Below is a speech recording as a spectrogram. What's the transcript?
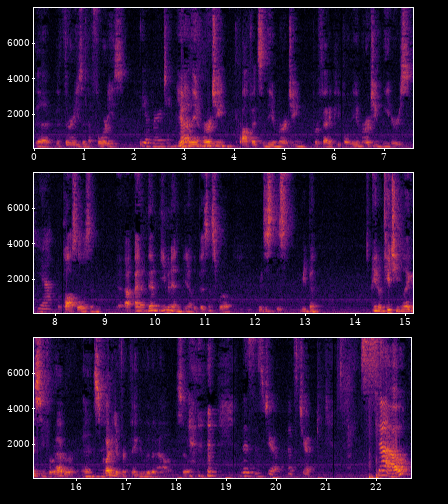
the the 30s and the 40s. The emerging. Yeah, the emerging prophets and the emerging prophetic people, the emerging leaders, Yeah. apostles, and uh, and then even in you know the business world, we just this, we've been you know teaching legacy forever, and it's Mhm. quite a different thing to live it out. So This is true. That's true. So,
